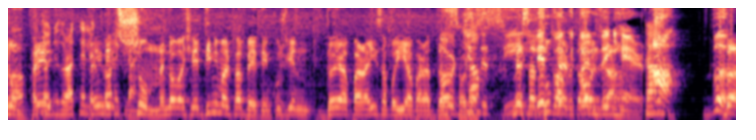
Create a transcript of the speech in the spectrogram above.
shumë. Faleminderit një dhuratë nga Electronic Line. Shumë, mendova se e dinim alfabetin, kush vjen dëja para is apo ia para dës. Por gjithsesi, le ta kujtojmë edhe një herë. A B. B.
